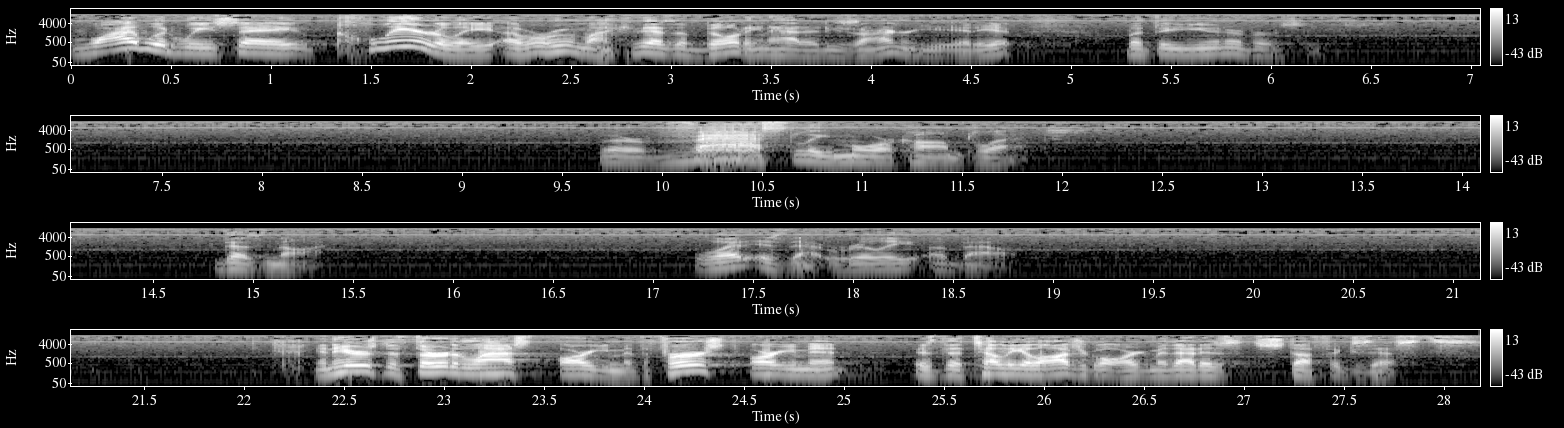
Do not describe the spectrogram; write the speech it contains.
why would we say clearly a room like this, a building had a designer, you idiot, but the universes that are vastly more complex does not. What is that really about? And here's the third and last argument. The first argument is the teleological argument, that is, stuff exists.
